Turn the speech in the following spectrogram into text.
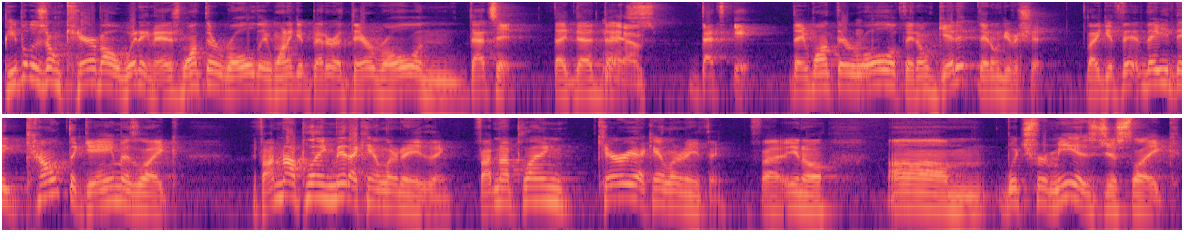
people just don't care about winning. They just want their role. They want to get better at their role, and that's it. Like that, that's that's it. They want their role. If they don't get it, they don't give a shit. Like if they, they they count the game as like, if I'm not playing mid, I can't learn anything. If I'm not playing carry, I can't learn anything. If I, you know, um, which for me is just like,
